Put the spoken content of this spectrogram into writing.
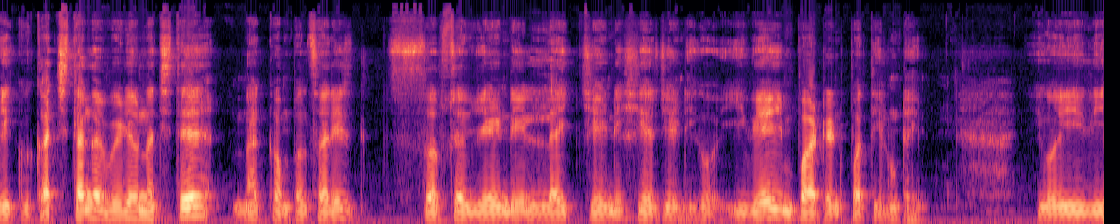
మీకు ఖచ్చితంగా వీడియో నచ్చితే నాకు కంపల్సరీ సబ్స్క్రైబ్ చేయండి లైక్ చేయండి షేర్ చేయండి. ఇగో ఇవే ఇంపార్టెంట్ పత్తిలు ఉంటాయి. ఇగో ఇది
